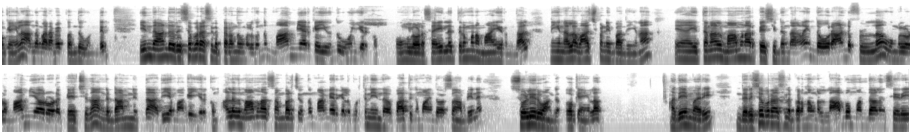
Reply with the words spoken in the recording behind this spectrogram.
ஓகேங்களா அந்த மாதிரி அமைப்பு வந்து உண்டு. இந்த ஆண்டு ரிஷபராசியில் பிறந்தவங்களுக்கு வந்து மாமியார் கை வந்து ஓங்கியிருக்கும். உங்களோட சைடில் திருமணம் ஆகியிருந்தால் நீங்க நல்லா வாட்ச் பண்ணி பாத்தீங்கன்னா இத்தனை நாள் மாமனார் பேசிட்டு இருந்தாங்கன்னா இந்த ஒரு ஆண்டு ஃபுல்லா உங்களோட மாமியாரோட பேச்சு தான் அங்க டாமினேட் தான் அதிகமாக இருக்கும். அல்லது மாமனார் சம்பாரிச்சு வந்து மாமியார் கையில கொடுத்து நீ இந்த பாத்துக்கமா இந்த வருஷம் அப்படின்னு சொல்லிடுவாங்க ஓகேங்களா அதே மாதிரி இந்த ரிஷபராசியில பிறந்தவங்க லாபம் வந்தாலும் சரி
